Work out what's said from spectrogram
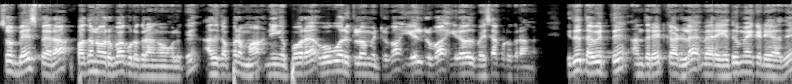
ஸோ பேஸ் பேரா பதினோரு ரூபாய் கொடுக்குறாங்க உங்களுக்கு. அதுக்கப்புறமா நீங்க போற ஒவ்வொரு கிலோமீட்டருக்கும் ஏழு ரூபாய் இருபது பைசா கொடுக்குறாங்க. இதை தவிர்த்து அந்த ரேட் கார்டில் வேற எதுவுமே கிடையாது.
